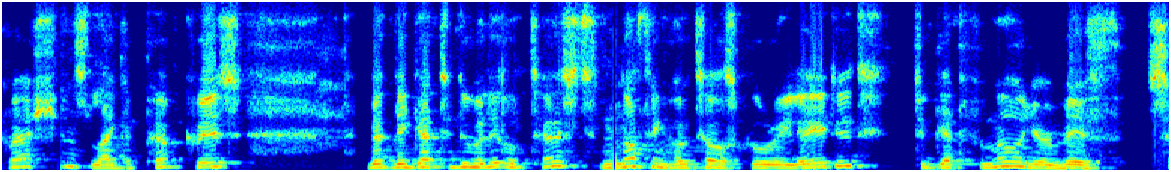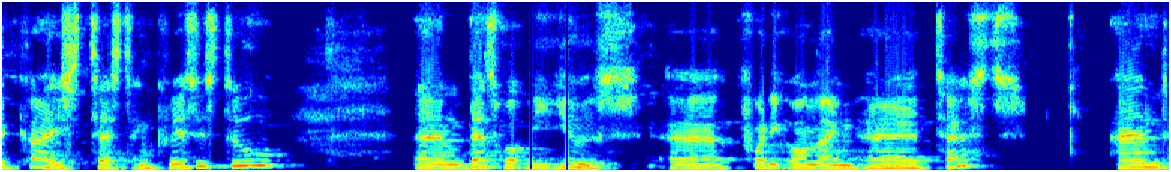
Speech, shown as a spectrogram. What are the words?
questions like a pub quiz, but they get to do a little test, nothing hotel school related, to get familiar with Sakai's test and quizzes tool. And that's what we use uh, for the online uh, tests. And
